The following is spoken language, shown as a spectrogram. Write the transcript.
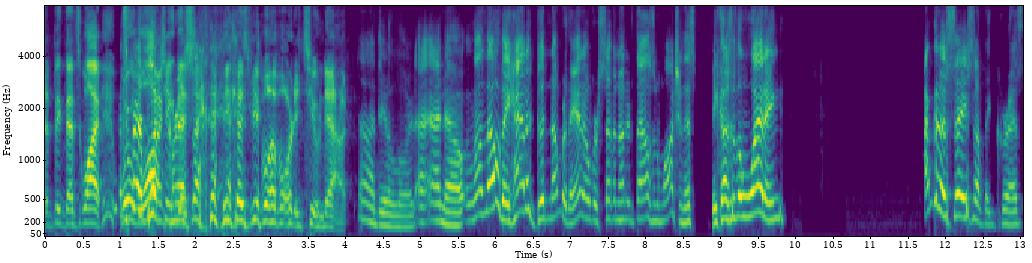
I think that's why fair we're watching Chris. this because people have already tuned out. Oh dear lord, I, I know. Well, no, they had a good number. They had over seven hundred thousand watching this because of the wedding. I'm gonna say something, Chris.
